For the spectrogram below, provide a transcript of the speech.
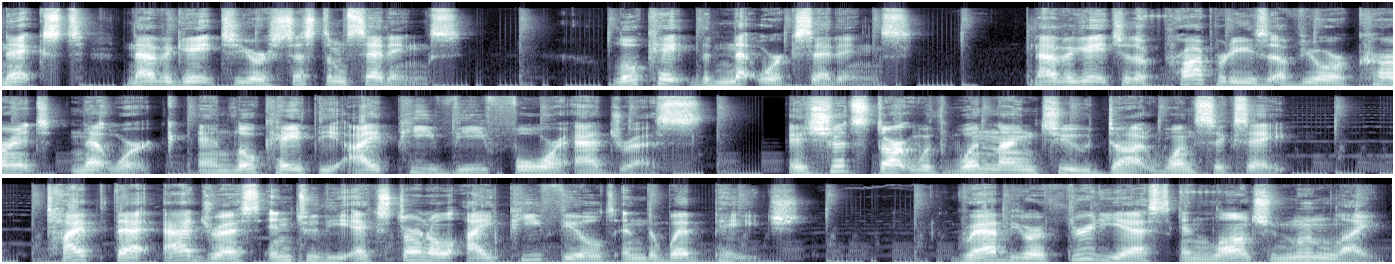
Next, navigate to your system settings. locate the network settings. Navigate to the properties of your current network and locate the IPv4 address. It should start with 192.168. Type that address into the external IP field in the web page. Grab your 3DS and launch Moonlight.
